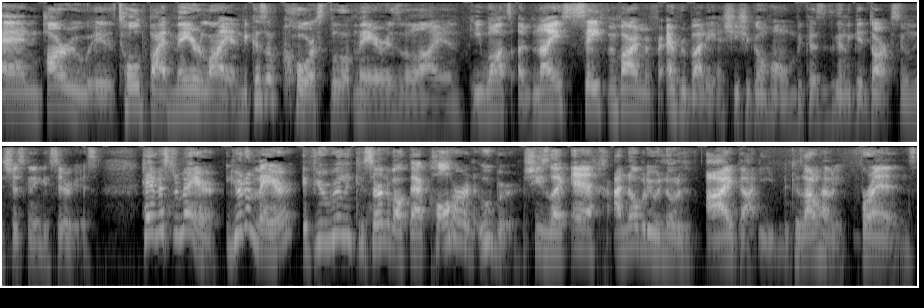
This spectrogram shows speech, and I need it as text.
and Haru is told by Mayor Lion, because of course the mayor is the lion. He wants a nice, safe environment for everybody and she should go home because it's gonna get dark soon. It's just gonna get serious. Hey, Mr. Mayor, you're the mayor. If you're really concerned about that, call her an Uber. She's like, eh, I nobody would notice if I got eaten because I don't have any friends.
